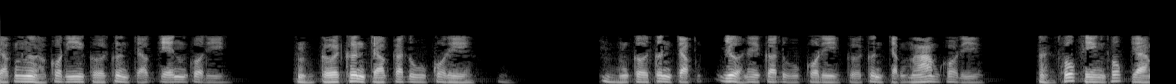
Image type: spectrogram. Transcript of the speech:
จากเนื้อก็ดี เกิดขึ้นจากเอ็นก็ดี เกิดขึ้นจากกระดูกก็ดี เกิดขึ้นจากเยื่อในกระดูกก็ดี เกิดขึ้นจากม้ามก็ดีทุกสิ่งทุกอย่าง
